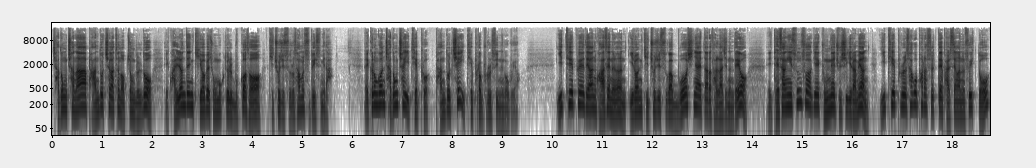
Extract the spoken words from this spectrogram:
자동차나 반도체 같은 업종들도 관련된 기업의 종목들을 묶어서 기초지수로 삼을 수도 있습니다. 예, 그런 건 자동차 ETF, 반도체 ETF로 부를 수 있는 거고요. ETF에 대한 과세는 이런 기초지수가 무엇이냐에 따라 달라지는데요. 대상이 순수하게 국내 주식이라면 ETF를 사고 팔았을 때 발생하는 수익도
